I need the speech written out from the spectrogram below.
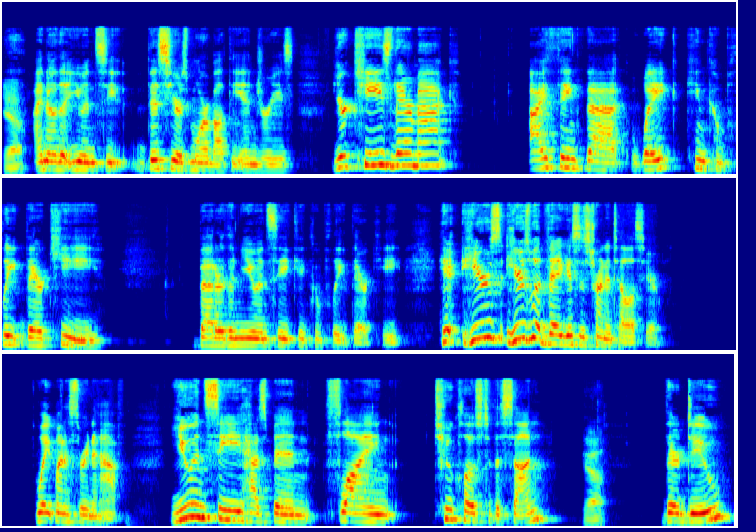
Yeah. I know that UNC this year is more about the injuries. Your keys there, Mac. I think that Wake can complete their key better than UNC can complete their key. Here's here's what Vegas is trying to tell us here. Wake minus three and a half. UNC has been flying too close to the sun. Yeah. They're due.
